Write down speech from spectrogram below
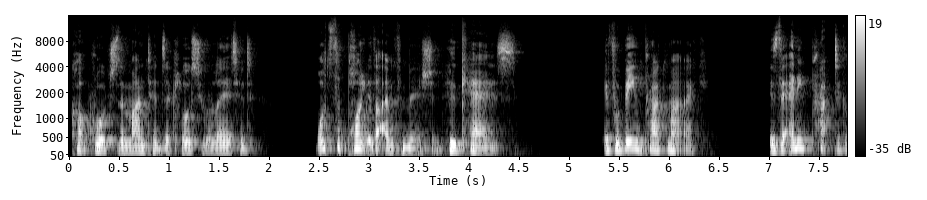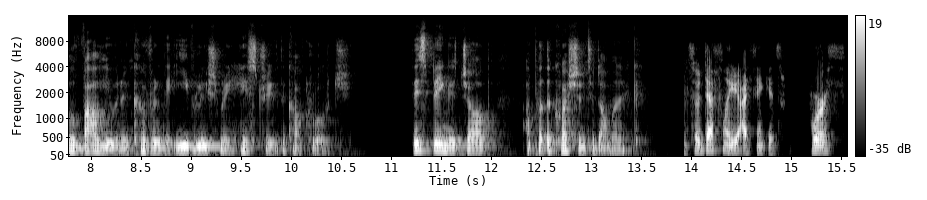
cockroaches and mantids are closely related, what's the point of that information? Who cares? If we're being pragmatic, is there any practical value in uncovering the evolutionary history of the cockroach? This being his job, I put the question to Dominic. So definitely, I think it's worth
